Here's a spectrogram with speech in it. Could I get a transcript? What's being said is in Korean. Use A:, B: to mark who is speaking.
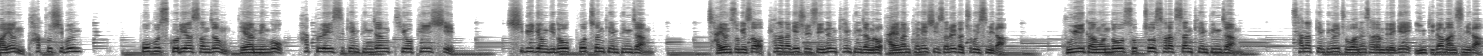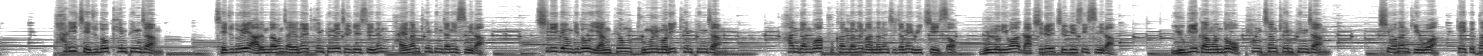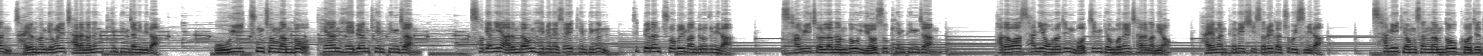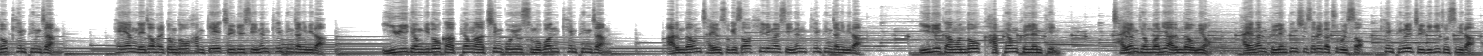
A: 과연 탑10은? 포브스코리아 선정 대한민국 핫플레이스 캠핑장 TOP 10 10위 경기도 포천 캠핑장 자연 속에서 편안하게 쉴 수 있는 캠핑장으로 다양한 편의 시설을 갖추고 있습니다. 9위 강원도 속초 설악산 캠핑장 산악 캠핑을 좋아하는 사람들에게 인기가 많습니다. 8위 제주도 캠핑장 제주도의 아름다운 자연을 캠핑을 즐길 수 있는 다양한 캠핑장이 있습니다. 7위 경기도 양평 두물머리 캠핑장 한강과 북한강이 만나는 지점에 위치해 있어 물놀이와 낚시를 즐길 수 있습니다. 6위 강원도 평창 캠핑장 시원한 기후와 깨끗한 자연 환경을 자랑하는 캠핑장입니다. 5위 충청남도 태안 해변 캠핑장 석양이 아름다운 해변에서의 캠핑은 특별한 추억을 만들어줍니다. 4위 전라남도 여수 캠핑장 바다와 산이 어우러진 멋진 경관을 자랑하며 다양한 편의 시설을 갖추고 있습니다. 3위 경상남도 거제도 캠핑장 해양 레저 활동도 함께 즐길 수 있는 캠핑장입니다. 2위 경기도 가평 아침 고요 수목원 캠핑장 아름다운 자연 속에서 힐링할 수 있는 캠핑장입니다. 1위 강원도 가평 글램핑 자연 경관이 아름다우며 다양한 글램핑 시설을 갖추고 있어 캠핑을 즐기기 좋습니다.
